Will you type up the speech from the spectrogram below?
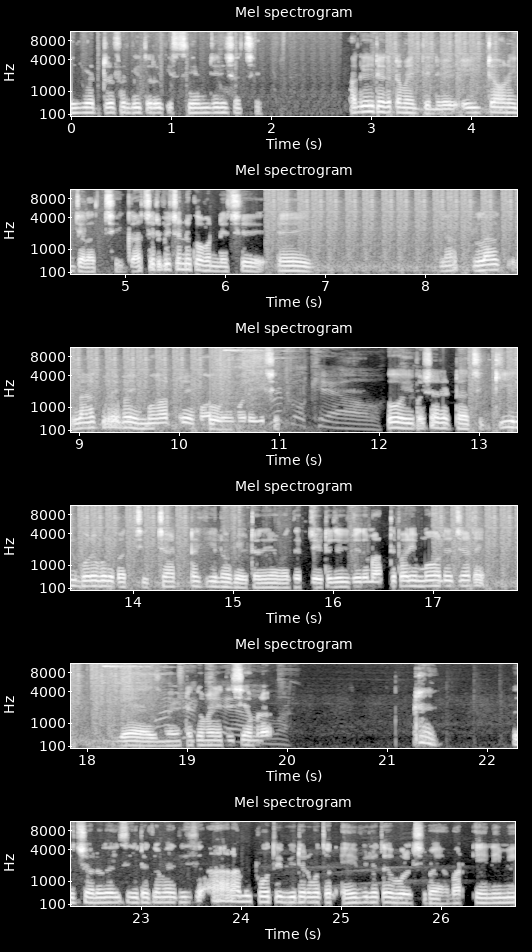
এই এয়ারড্রপের ভিতরে কি সেম জিনিস আছে? আগে এইটাকে একটা মাইক দিয়ে নেবে। এইটা অনেক জ্বালাচ্ছে। গাছের পিছনে কবার নেছে। এই লাগ লাগ লাগ রে ভাই, মার রে মরে গেছে। ও, এই পাশে আরেকটা আছে। কিল বড় বড় পাচ্ছি। চারটা কিল হবে এটা নিয়ে আমাদের। যেটা যদি যদি মারতে পারি, মরে যাবে। ব্যাস ভাই, এটাকে মেরে দিছি আমরা। তো চলো গাইস এটাকে মেরে দিয়েছি আর আমি প্রতি ভিডিওর মতন এই ভিডিওতে বলছি ভাই, আমার এনিমি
